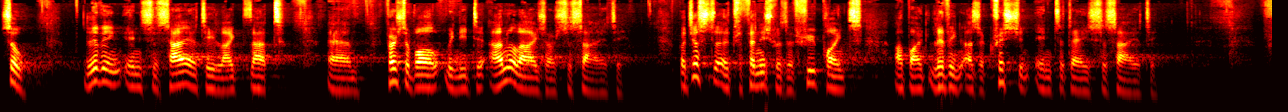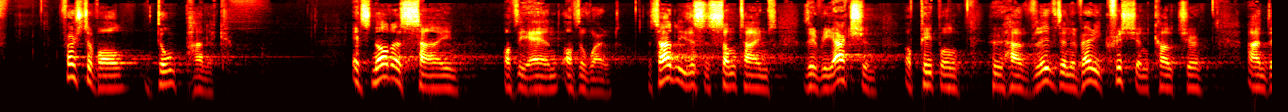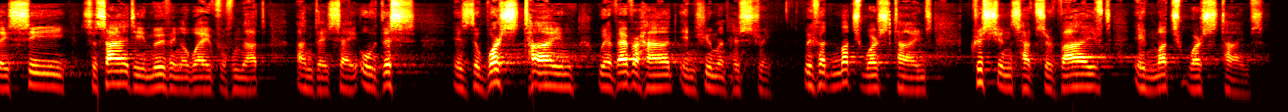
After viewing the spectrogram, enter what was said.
So, living in society like that, um, first of all, we need to analyze our society. But just to, to finish with a few points about living as a Christian in today's society. First of all, don't panic. It's not a sign of the end of the world. Sadly, this is sometimes the reaction of people who have lived in a very Christian culture and they see society moving away from that and they say, oh, this is the worst time we have ever had in human history. We've had much worse times. Christians have survived in much worse times.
